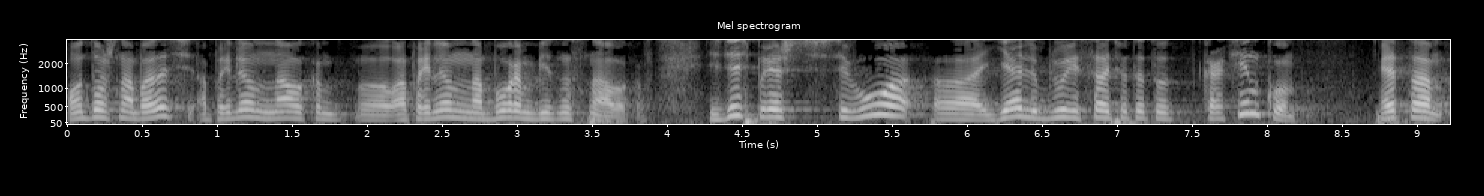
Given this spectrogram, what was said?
он должен обладать определенным, навыком, э, определенным набором бизнес-навыков. И здесь, прежде всего, а, я люблю рисовать вот эту картинку. Это...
